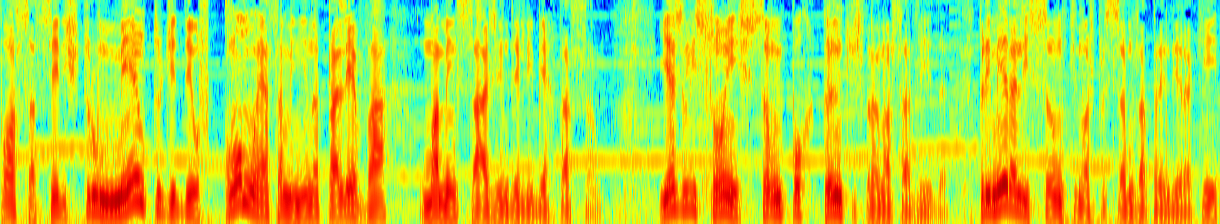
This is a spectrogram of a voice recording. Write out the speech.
possa ser instrumento de Deus, como essa menina, para levar uma mensagem de libertação. E as lições são importantes para a nossa vida. Primeira lição que nós precisamos aprender aqui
